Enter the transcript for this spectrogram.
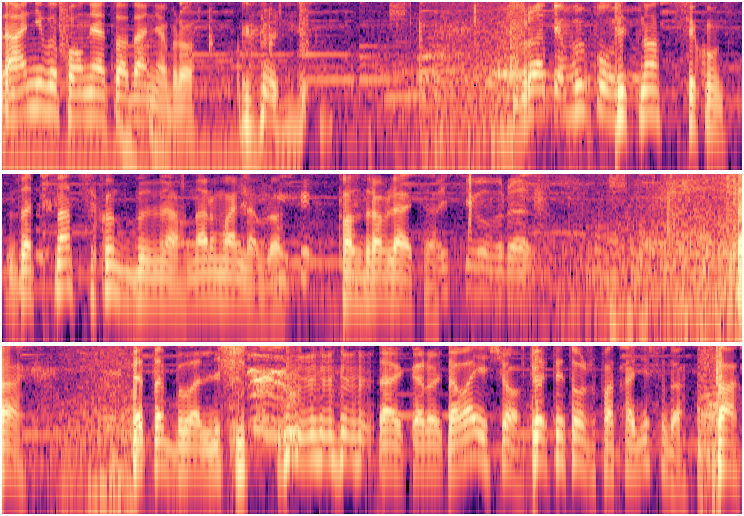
Они выполняют задание, бро. Брат, я выполнил. 15 секунд. За 15 секунд с двумя. Нормально, бро. Поздравляю тебя. Спасибо, брат. Так. Это было лишнее. Так, короче, давай еще. Теперь ты тоже подходи сюда. Так,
